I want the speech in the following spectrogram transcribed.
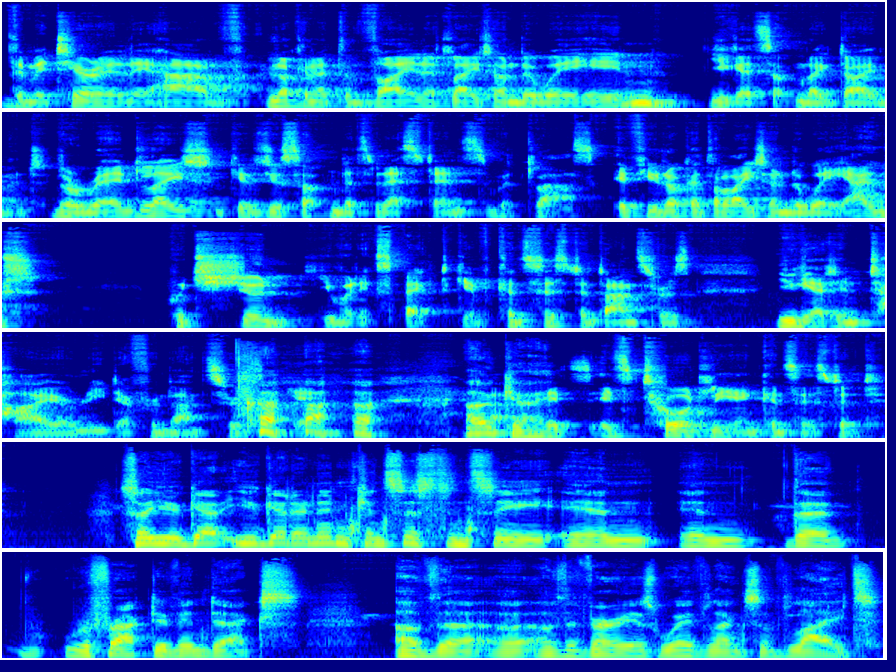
the material they have, looking at the violet light on the way in, you get something like diamond. The red light gives you something that's less dense with glass. If you look at the light on the way out, which should you would expect to give consistent answers, you get entirely different answers again. okay, uh, it's it's totally inconsistent. So you get you get an inconsistency in in the refractive index of the uh, of the various wavelengths of light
